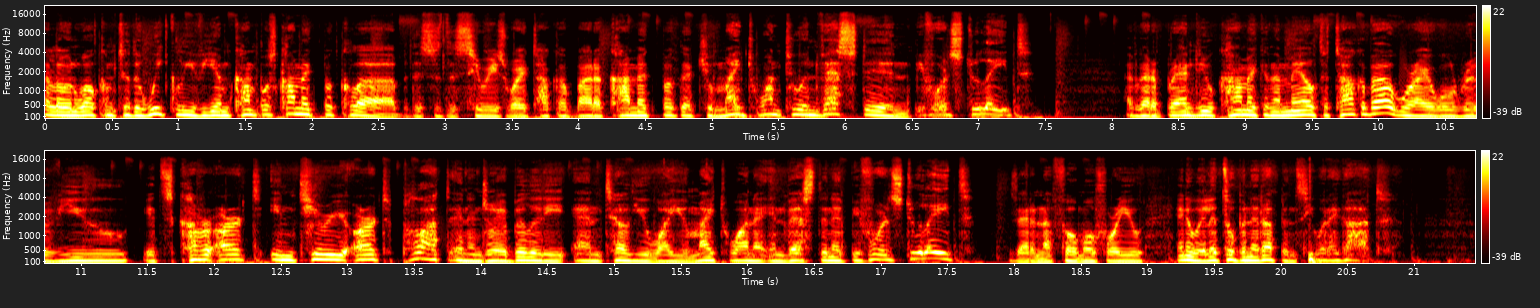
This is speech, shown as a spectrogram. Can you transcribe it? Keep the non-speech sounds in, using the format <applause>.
Hello and welcome to the weekly VM Campos Comic Book Club. This is the series where I talk about a comic book that you might want to invest in before it's too late. I've got a brand new comic in the mail to talk about where I will review its cover art, interior art, plot, and enjoyability and tell you why you might want to invest in it before it's too late. Is that enough FOMO for you? Anyway, let's open it up and see what I got.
